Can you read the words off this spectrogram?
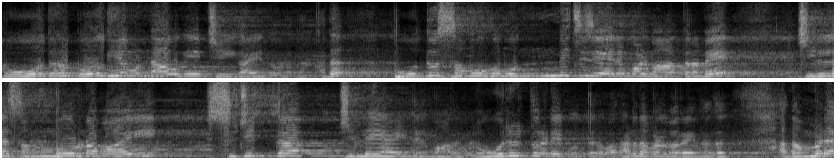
ബോധ ബോധ്യം ഉണ്ടാവുകയും ചെയ്യുക എന്നുള്ളതാണ്. അത് പൊതുസമൂഹം ഒന്നിച്ചു ചേരുമ്പോൾ മാത്രമേ ജില്ല സമ്പൂർണമായി ശുചിത്വ ജില്ലയായിട്ട് മാറുകയുള്ളൂ. ഓരോരുത്തരുടെയും ഉത്തരവ് അതാണ് നമ്മൾ പറയുന്നത്. നമ്മുടെ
